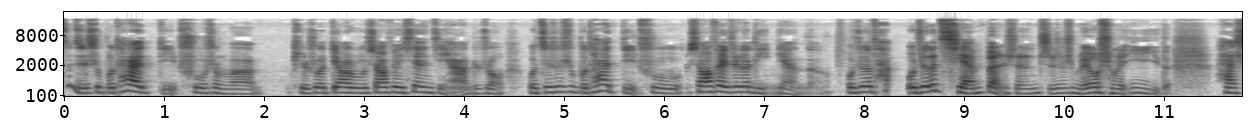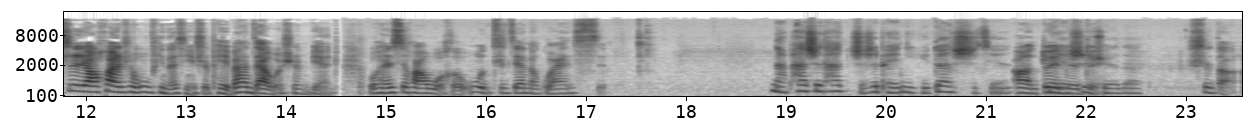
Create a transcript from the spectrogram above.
自己是不太抵触什么，比如说掉入消费陷阱啊这种，我其实是不太抵触消费这个理念的。我觉得它，我觉得钱本身其实是没有什么意义的，还是要换成物品的形式陪伴在我身边。我很喜欢我和物之间的关系，哪怕是它只是陪你一段时间。嗯，对对对，觉得是的，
